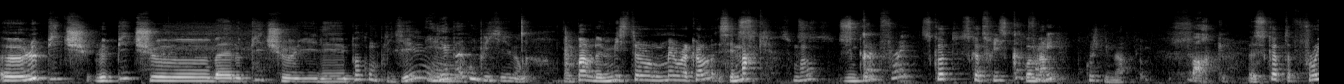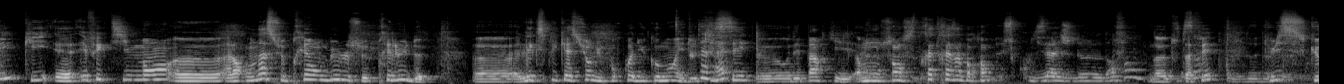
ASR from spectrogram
Euh, le pitch, le pitch, euh, bah, le pitch, euh, il est pas compliqué. il on, n'est pas compliqué, non on parle de Mr. Miracle. C'est Marc, son prénom Scott Free Scott, Scott Free. Scott Pourquoi Free. Marc Pourquoi je dis Marc Marc. Euh, Scott Free, qui euh, effectivement, euh, alors on a ce préambule, ce prélude, euh, l'explication du pourquoi, du comment et de qui c'est euh, au départ, qui est à mon sens très très important, Le squeezage de- d'enfants. Euh, tout à ça fait, De- de- de- puisque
